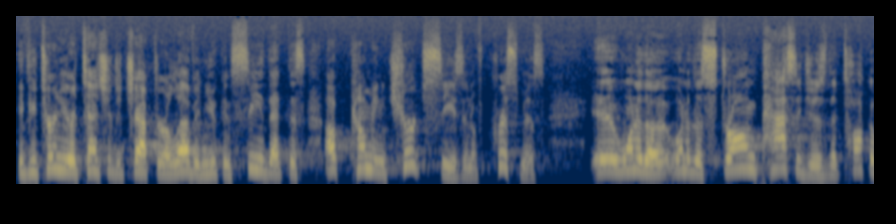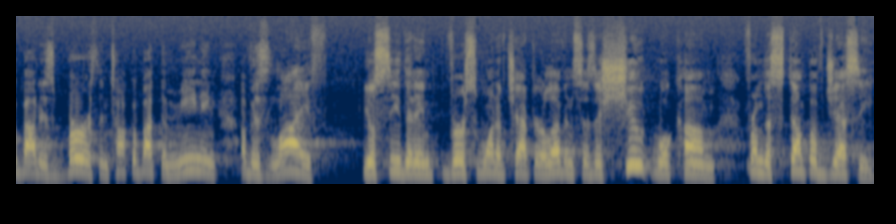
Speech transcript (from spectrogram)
If you turn your attention to chapter 11, you can see that this upcoming church season of Christmas, Uh, one of, the, one of the strong passages that talk about his birth and talk about the meaning of his life, you'll see that in verse 1 of chapter 11 says, A shoot will come from the stump of Jesse.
